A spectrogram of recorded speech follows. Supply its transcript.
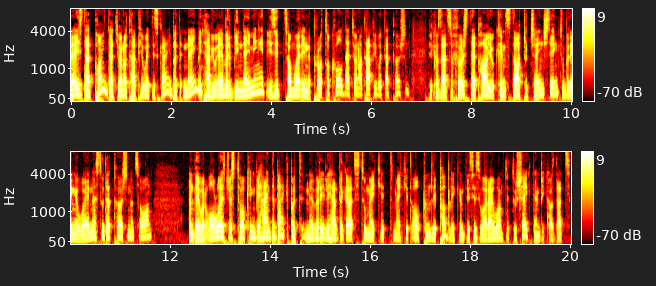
raise that point that you're not happy with this guy but name it. Have you ever been naming it? Is it somewhere in the protocol that you're not happy with that person? Because that's the first step how you can start to change things to bring awareness to that person and so on. And they were always just talking behind the back but never really had the guts to make it make it openly public. And this is where i wanted to shake them because that's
